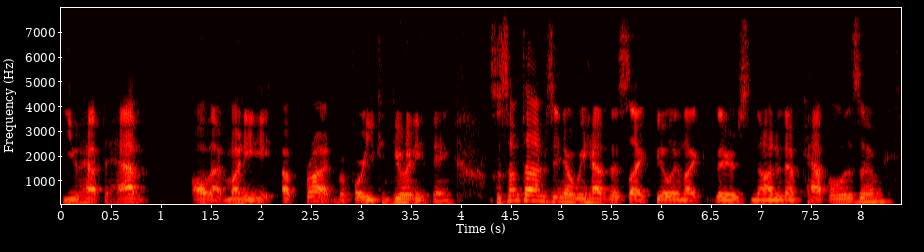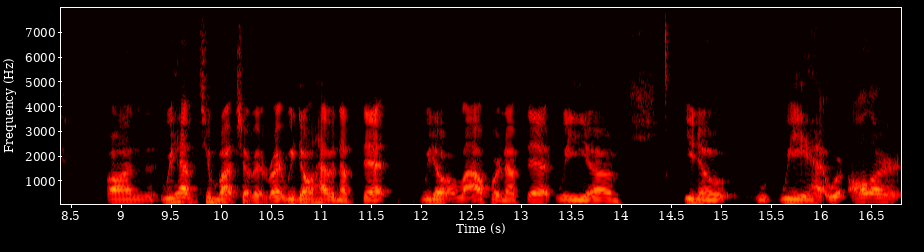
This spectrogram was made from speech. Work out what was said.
you have to have all that money up front before you can do anything. So sometimes you know we have this like feeling like there's not enough capitalism on we have too much of it right? We don't have enough debt. We don't allow for enough debt. We um you know we have we're all our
